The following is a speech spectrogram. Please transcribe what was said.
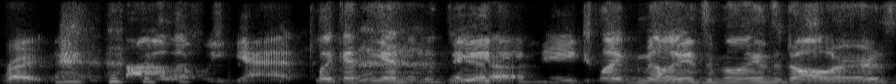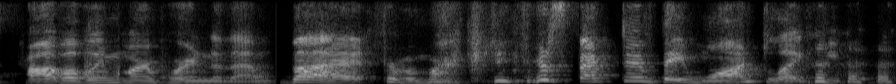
Right. That we get. Like at the end of the day yeah. they make like millions and millions of dollars probably more important to them. But from a marketing perspective they want like people to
